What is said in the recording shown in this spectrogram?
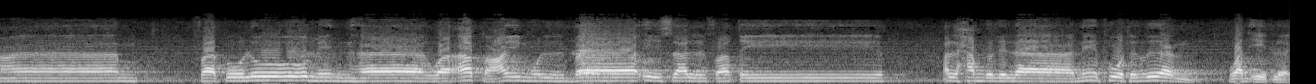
الأنعام فكلوا منها وأطعموا البائس الفقير الحمد لله นี่พูดถึงเรื่องวันอีดเลย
